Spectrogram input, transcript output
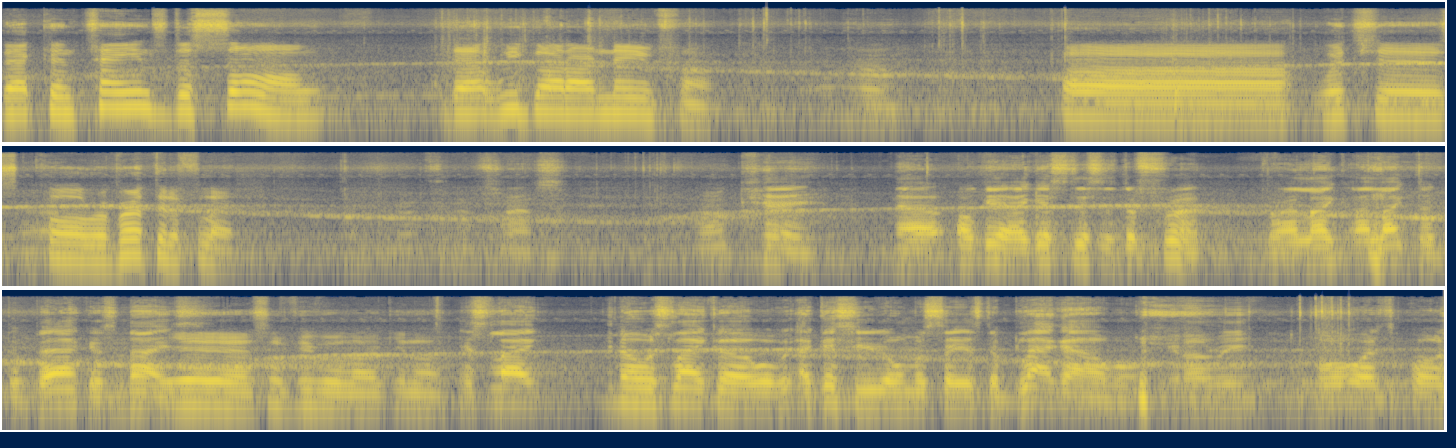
that contains the song that we got our name from, uh, which is called "Rebirth of the Flesh." Okay. Now, okay, I guess this is the front. But I like I like the the back is nice. Yeah, yeah. Some people like you know. It's like you know, it's like uh, I guess you almost say it's the Black Album. You know what I mean? Or or, it's- or,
